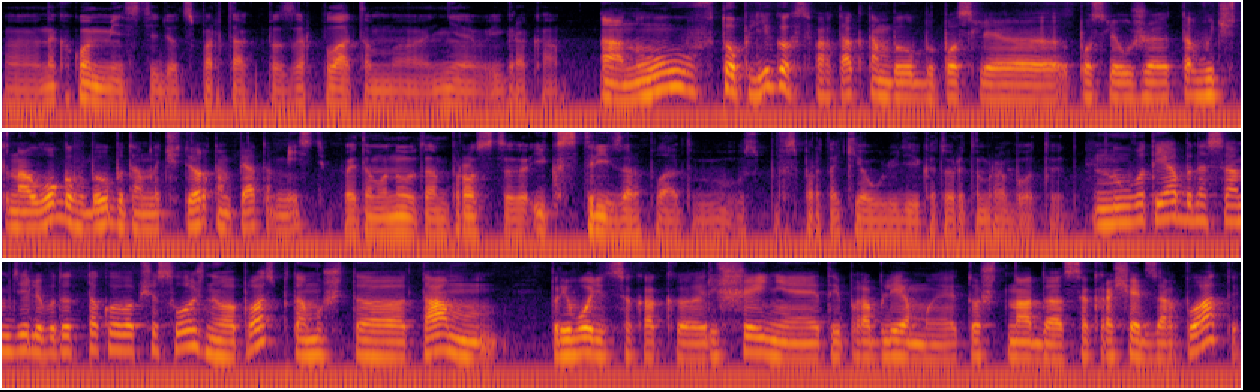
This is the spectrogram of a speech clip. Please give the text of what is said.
э, на каком месте идет Спартак по зарплатам э, не игрокам? А, ну, в топ-лигах Спартак там был бы после, после уже вычета налогов, был бы там на четвертом-пятом месте. Поэтому, ну, там просто x3 зарплат в Спартаке у людей, которые там работают. Ну, вот я бы на самом деле, вот это такой вообще сложный вопрос, потому что там приводится как решение этой проблемы то, что надо сокращать зарплаты,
